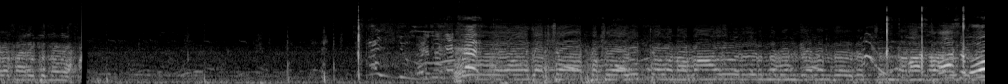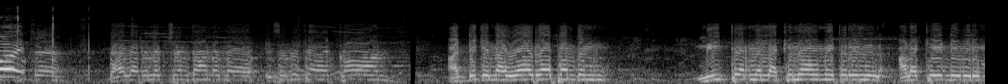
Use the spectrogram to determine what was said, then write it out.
അവസാനിക്കുന്നു. ലക്ഷ്യം താണ്ടുന്നു. ഇറ്റ്സ് വിക്കറ്റ് ഗോൺ അടിക്കുന്ന ഓരോ പന്തും മീറ്ററിലല്ല കിലോമീറ്ററിൽ അളക്കേണ്ടി വരും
